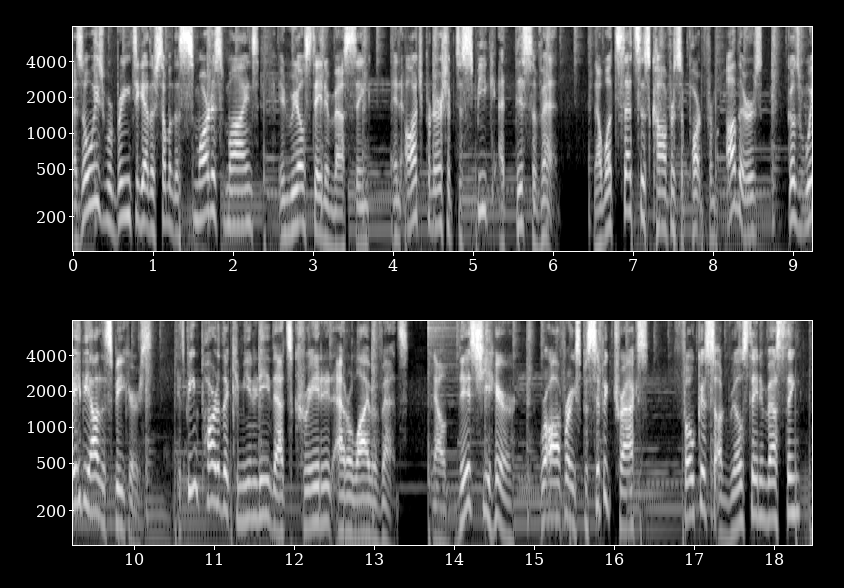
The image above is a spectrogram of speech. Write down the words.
As always, we're bringing together some of the smartest minds in real estate investing and entrepreneurship to speak at this event. Now, what sets this conference apart from others goes way beyond the speakers. It's being part of the community that's created at our live events. Now, this year, we're offering specific tracks focused on real estate investing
